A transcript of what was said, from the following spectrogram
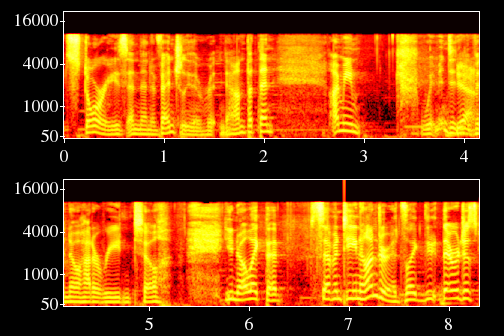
stories, and then eventually they were written down. But then, I mean. God, Women didn't Yeah. even know how to read until, you know, like the 1700s. Like they were just,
